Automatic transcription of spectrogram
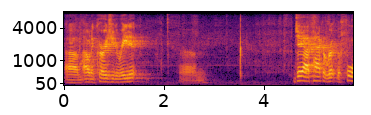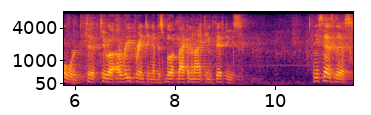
Um, I would encourage you to read it. Um, J.I. Packer wrote the foreword to, to a, a reprinting of this book back in the 1950s. And he says this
